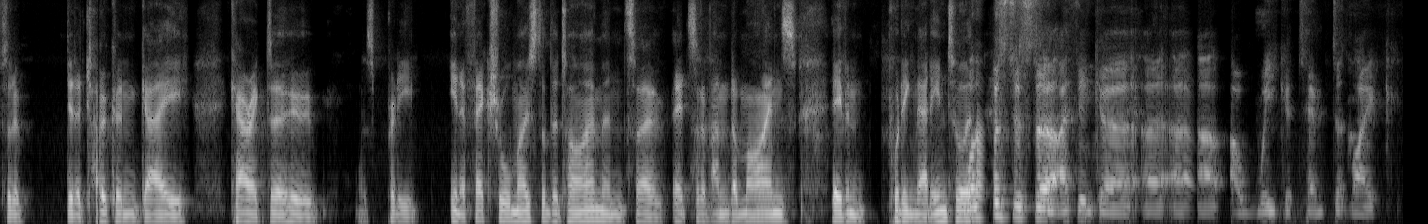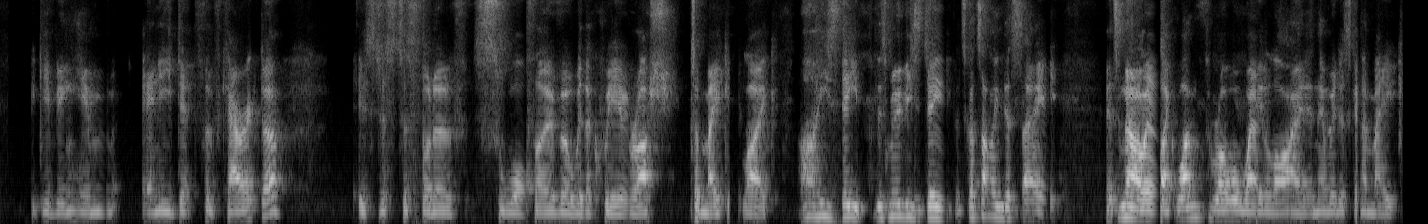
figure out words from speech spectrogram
sort of did a token gay character who was pretty ineffectual most of the time. And so it sort of undermines even putting that into it. Well, that was just, uh, I think, a, a, a, a weak attempt at like giving him any depth of character. Is just to sort of swath over with a queer brush to make it like, oh, he's deep. This movie's deep. It's got something to say. It's no, it's like one throwaway line, and then we're just going to make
